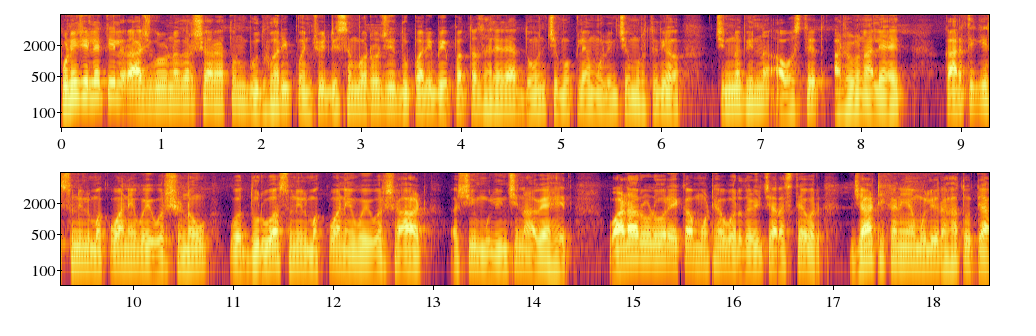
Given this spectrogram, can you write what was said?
पुणे जिल्ह्यातील राजगुरुनगर शहरातून बुधवारी पंचवीस डिसेंबर रोजी दुपारी बेपत्ता झालेल्या दोन चिमुकल्या मुलींचे मृतदेह चिन्हभिन्न अवस्थेत आढळून आले आहेत. कार्तिकी सुनील मकवाने वय वर्ष नऊ व दुर्वा सुनील मकवाने वय वर्ष आठ अशी मुलींची नावे आहेत. वाडा रोडवर एका मोठ्या वर्दळीच्या रस्त्यावर ज्या ठिकाणी या मुली राहत होत्या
